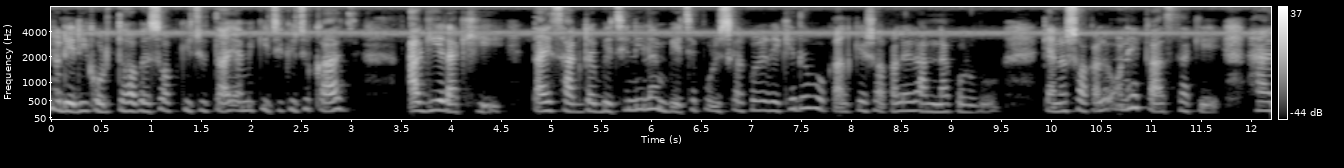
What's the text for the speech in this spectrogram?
রেডি করতে হবে সব কিছু তাই আমি কিছু কিছু কাজ আগিয়ে রাখি। তাই শাকটা বেছে নিলাম, বেছে পরিষ্কার করে রেখে দেবো, কালকে সকালে রান্না করব। কেন সকালে অনেক কাজ থাকে। হ্যাঁ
